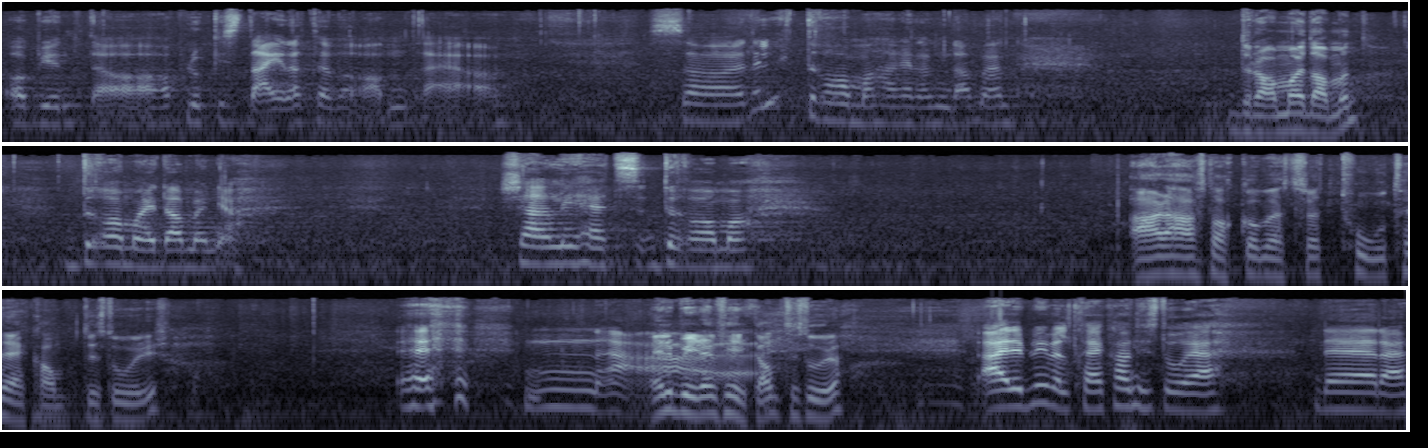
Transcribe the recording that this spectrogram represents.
Og begynte å plukke steiner til hverandre. Så det er litt drama her i den dammen. Drama i dammen? Drama i dammen, ja. Kjærlighetsdrama. Er det her snakk om rett og slett to trekanthistorier? Nei Eller blir det en firkanthistorie? Nei, det blir vel trekanthistorie. Det er det.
